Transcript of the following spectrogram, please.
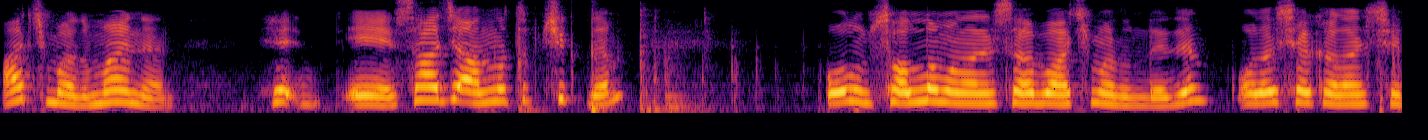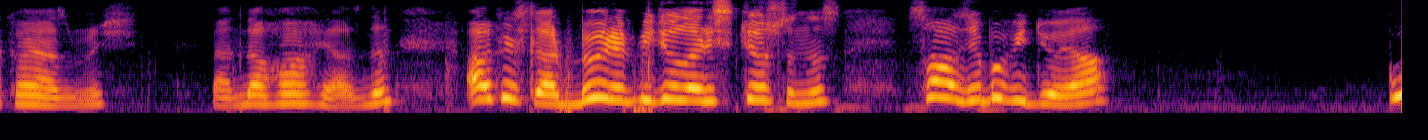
açmadım aynen. He- e, sadece anlatıp çıktım. Oğlum sallama lan hesabı açmadım dedim. O da şakadan şaka yazmış. Ben de ha yazdım. Arkadaşlar böyle videolar istiyorsanız sadece bu videoya bu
